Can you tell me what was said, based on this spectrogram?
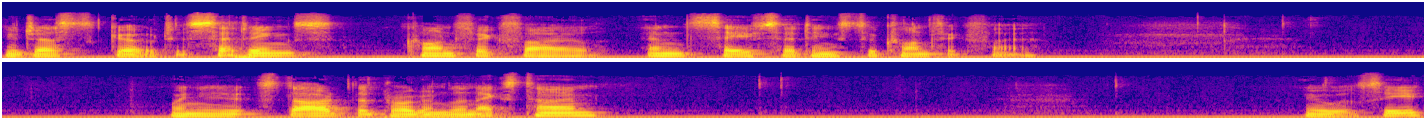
you just go to settings config file and save settings to config file. When you start the program the next time you will see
